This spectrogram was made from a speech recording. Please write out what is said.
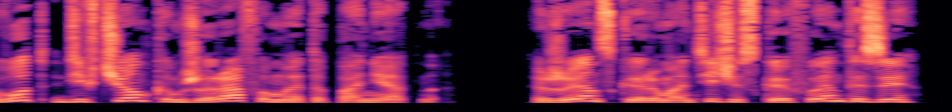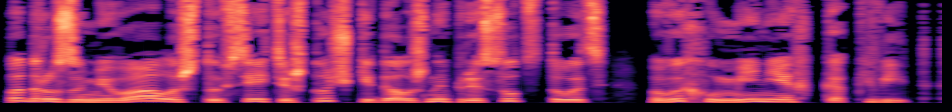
Вот девчонкам-жирафам это понятно. Женское романтическое фэнтези подразумевало, что все эти штучки должны присутствовать в их умениях как вид.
